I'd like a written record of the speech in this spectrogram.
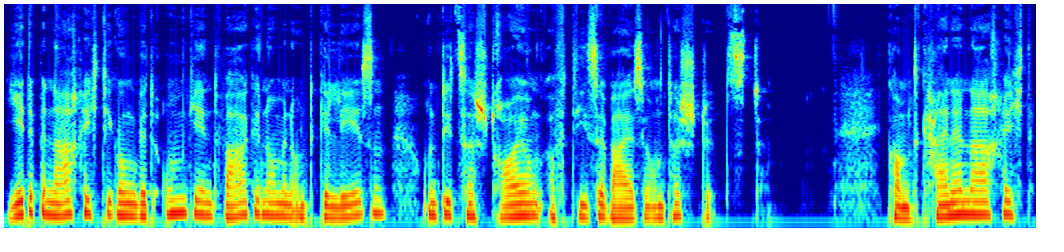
Jede Benachrichtigung wird umgehend wahrgenommen und gelesen und die Zerstreuung auf diese Weise unterstützt. Kommt keine Nachricht,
